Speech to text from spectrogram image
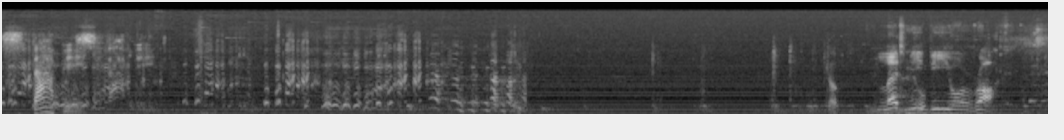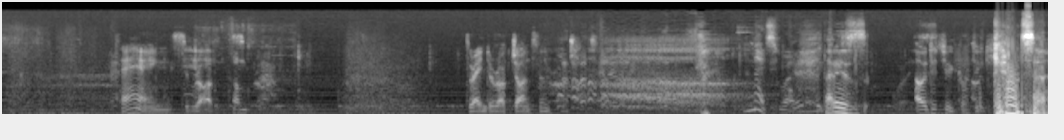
Stop it. Go. Let me be your rock. Thanks, Rock. Thump. Dwayne the Rock Johnson. Nice one. That is How did you go to kill? cancer.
